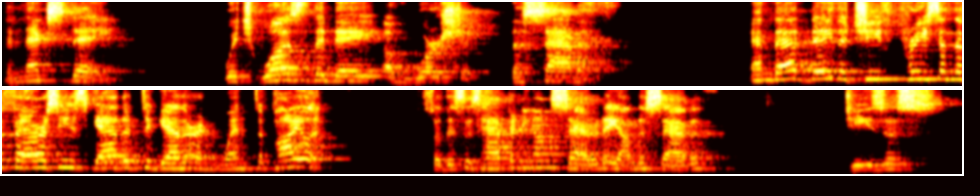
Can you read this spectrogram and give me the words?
the next day, which was the day of worship, the Sabbath. And that day, the chief priests and the Pharisees gathered together and went to Pilate. So this is happening on Saturday, on the Sabbath. Jesus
